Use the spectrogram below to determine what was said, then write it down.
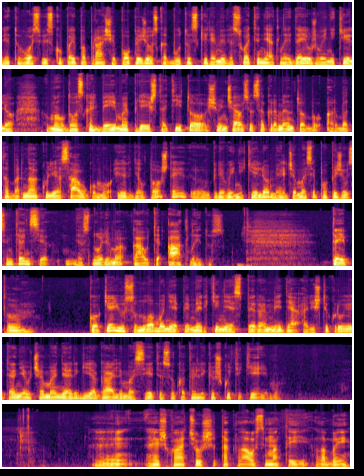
Lietuvos viskupai paprašė popiežiaus, kad būtų skiriami visuotiniai atlaidai už vainikėlio maldos kalbėjimą prie išstatyto švenčiausio sakramento arba tabernakulėje saugomo. Ir dėl to štai prie vainikėlio melžiamasi popiežiaus intencija, nes norima gauti atlaidus. Taip, Kokia jūsų nuomonė apie merkinės piramidę? Ar iš tikrųjų ten jaučiama energija galima sėti su katalikišku tikėjimu? E, aišku, ačiū už šitą klausimą, tai labai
